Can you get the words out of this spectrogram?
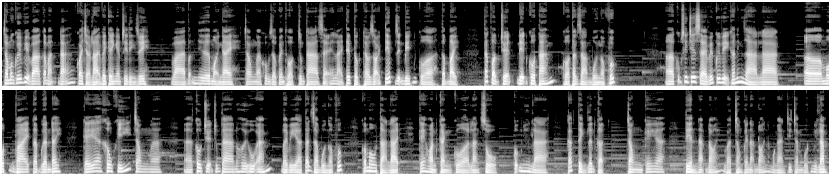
Chào mừng quý vị và các bạn đã quay trở lại với kênh MC Đình Duy. Và vẫn như mọi ngày, trong khung giờ quen thuộc, chúng ta sẽ lại tiếp tục theo dõi tiếp diễn biến của tập 7, tác phẩm truyện Điện Cô Tám của tác giả Bùi Ngọc Phúc. À, cũng xin chia sẻ với quý vị khán thính giả là ở một vài tập gần đây, cái không khí trong à, à, câu chuyện chúng ta nó hơi u ám, bởi vì à, tác giả Bùi Ngọc Phúc có mô tả lại cái hoàn cảnh của làng sổ cũng như là các tỉnh lân cận trong cái uh, tiền nạn đói và trong cái nạn đói năm 1945.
